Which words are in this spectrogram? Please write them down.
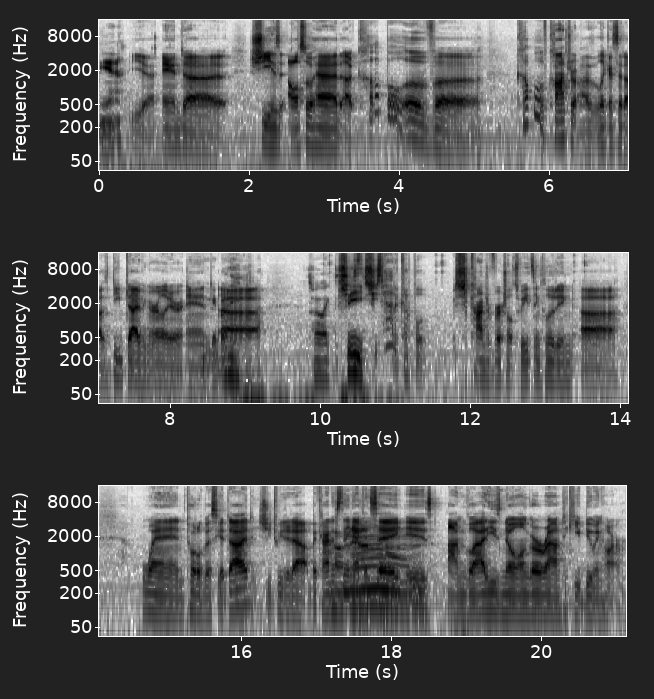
yeah. Yeah, and uh, she has also had a couple of uh, couple of contra. uh, Like I said, I was deep diving earlier, and Yeah, uh, So I like to see. she's, she's had a couple controversial tweets, including uh, when TotalBiscuit died. She tweeted out, "The kindest Oh, thing I can say is I'm glad he's no longer around to keep doing harm."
